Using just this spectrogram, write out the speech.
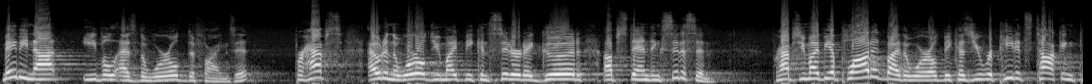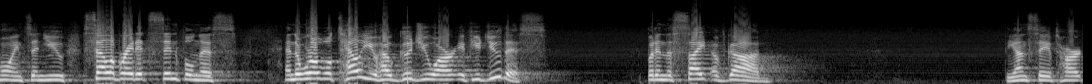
Maybe not evil as the world defines it. Perhaps out in the world you might be considered a good, upstanding citizen. Perhaps you might be applauded by the world because you repeat its talking points and you celebrate its sinfulness. And the world will tell you how good you are if you do this. But in the sight of God, the unsaved heart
